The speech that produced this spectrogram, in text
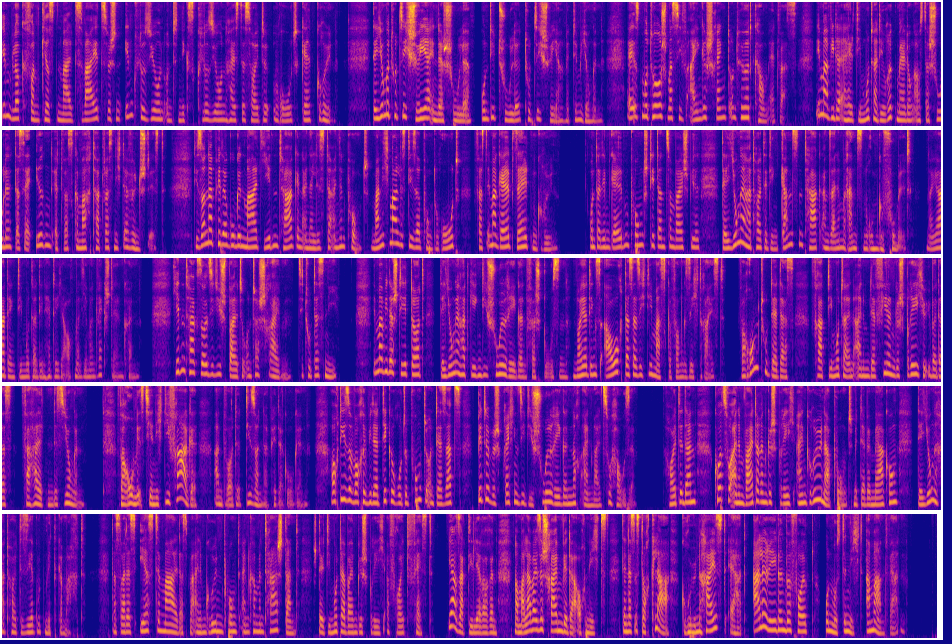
Im Blog von Kirsten mal 2 zwischen Inklusion und Nixklusion heißt es heute Rot, Gelb, Grün. Der Junge tut sich schwer in der Schule und die Schule tut sich schwer mit dem Jungen. Er ist motorisch massiv eingeschränkt und hört kaum etwas. Immer wieder erhält die Mutter die Rückmeldung aus der Schule, dass er irgendetwas gemacht hat, was nicht erwünscht ist. Die Sonderpädagogin malt jeden Tag in einer Liste einen Punkt. Manchmal ist dieser Punkt rot, fast immer gelb, selten grün. Unter dem gelben Punkt steht dann zum Beispiel, der Junge hat heute den ganzen Tag an seinem Ranzen rumgefummelt. Naja, denkt die Mutter, den hätte ja auch mal jemand wegstellen können. Jeden Tag soll sie die Spalte unterschreiben. Sie tut das nie. Immer wieder steht dort, der Junge hat gegen die Schulregeln verstoßen, neuerdings auch, dass er sich die Maske vom Gesicht reißt. Warum tut er das? fragt die Mutter in einem der vielen Gespräche über das Verhalten des Jungen. Warum ist hier nicht die Frage? antwortet die Sonderpädagogin. Auch diese Woche wieder dicke rote Punkte und der Satz Bitte besprechen Sie die Schulregeln noch einmal zu Hause. Heute dann, kurz vor einem weiteren Gespräch, ein grüner Punkt mit der Bemerkung, der Junge hat heute sehr gut mitgemacht. Das war das erste Mal, dass bei einem grünen Punkt ein Kommentar stand, stellt die Mutter beim Gespräch erfreut fest. Ja, sagt die Lehrerin, normalerweise schreiben wir da auch nichts, denn das ist doch klar, grün heißt, er hat alle Regeln befolgt und musste nicht ermahnt werden.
